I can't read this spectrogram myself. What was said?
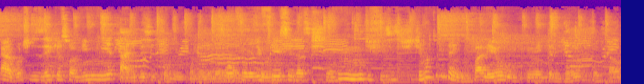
Cara, eu vou te dizer que eu só vi metade desse filme também. É um filme difícil de assistir. Muito difícil assistir, mas tudo bem, valeu, o filme é inteligente e tal.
